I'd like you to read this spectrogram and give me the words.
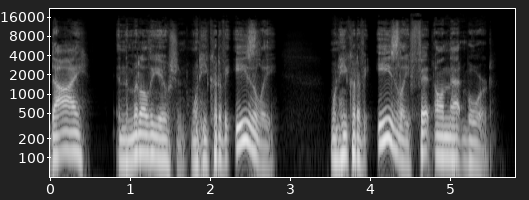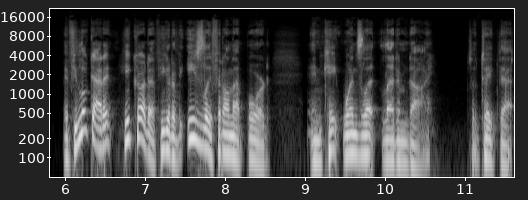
die in the middle of the ocean when he could have easily when he could have easily fit on that board. If you look at it, he could have. He could have easily fit on that board, and Kate Winslet let him die. So take that.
